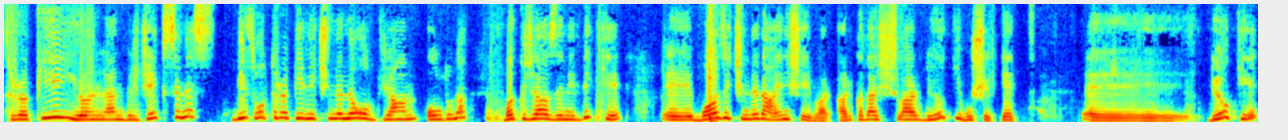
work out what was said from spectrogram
trafiği yönlendireceksiniz. Biz o trafiğin içinde ne olacağın olduğuna bakacağız denildi ki e, Boğaz içinde de aynı şey var. Arkadaşlar diyor ki bu şirket e, diyor ki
